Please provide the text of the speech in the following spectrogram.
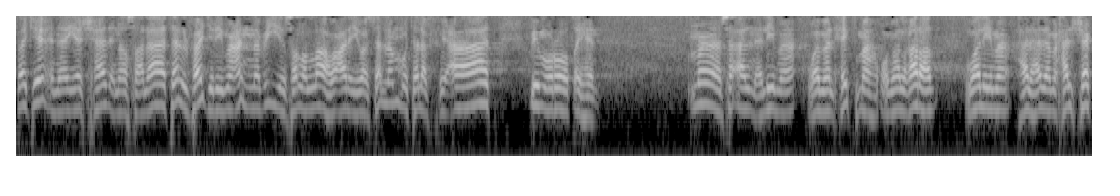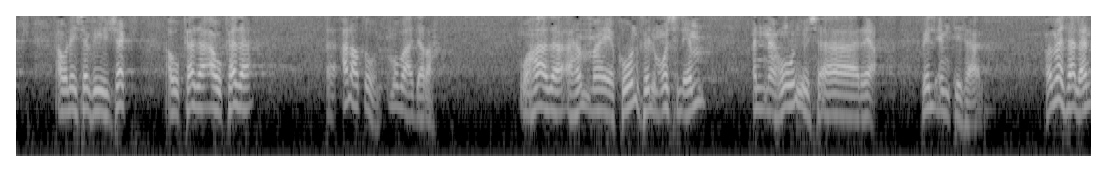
فجئن يشهدن صلاة الفجر مع النبي صلى الله عليه وسلم متلفعات بمروطهن. ما سألنا لما وما الحكمة وما الغرض ولما هل هذا محل شك أو ليس فيه شك أو كذا أو كذا. على طول مبادرة. وهذا أهم ما يكون في المسلم. أنه يسارع في الامتثال. فمثلا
